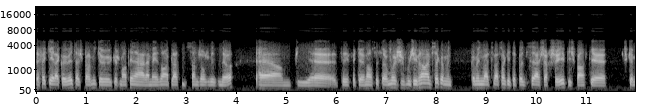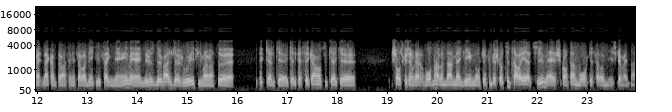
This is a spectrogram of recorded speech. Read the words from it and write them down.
le fait qu'il y ait la COVID, ça a permis que, que je m'entraîne à la maison à la place du San Georges Vézina. Euh, puis, euh, tu sais, fait que non, c'est ça. Moi, j'ai vraiment vu ça comme une, comme une motivation qui était pas difficile à chercher. Puis, je pense que jusque maintenant, comme tu as mentionné, ça va bien avec les Saguenay, mais il y a juste deux matchs de jouer. Puis, vraiment ça, il y a quelques, quelques séquences ou quelques chose que j'aimerais revoir dans, ma game. Donc, il faut que je continue de travailler là-dessus, mais je suis content de voir que ça va bien jusqu'à maintenant.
